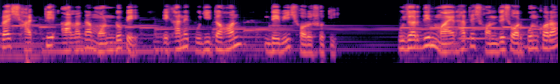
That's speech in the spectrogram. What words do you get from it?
প্রায় ষাটটি আলাদা মণ্ডপে এখানে পূজিত হন দেবী সরস্বতী। পূজার দিন মায়ের হাতে সন্দেশ অর্পণ করা,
